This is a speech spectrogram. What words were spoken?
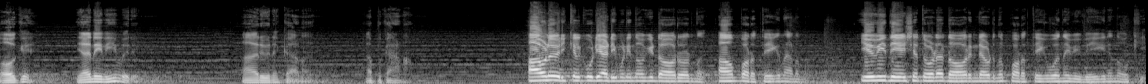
ഓക്കെ ഞാൻ ഇനിയും വരും. ആരുവിനെ കാണാൻ? അപ്പൊ കാണാം. അവളെ ഒരിക്കൽ കൂടി അടിമുടി നോക്കി ഡോർ ഓർന്ന് അവൻ പുറത്തേക്ക് നടന്നു. യുവി ദേഷ്യത്തോടെ ഡോറിന്റെ അവിടുന്ന് പുറത്തേക്ക് പോകുന്ന വിവേകിനെ നോക്കി.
